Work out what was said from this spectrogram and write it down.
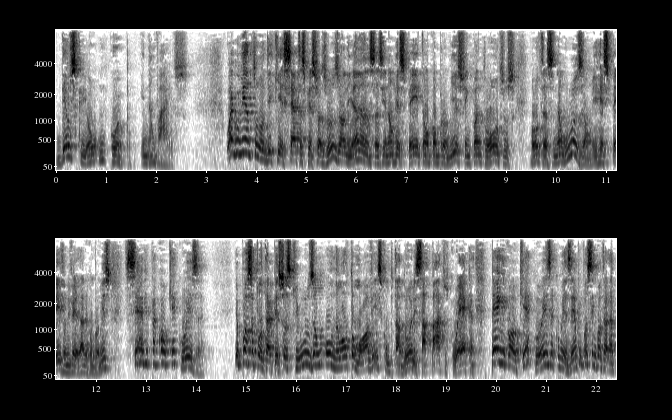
Deus criou um corpo e não vários. O argumento de que certas pessoas usam alianças e não respeitam o compromisso, enquanto outros, outras não usam e respeitam de verdade o compromisso, serve para qualquer coisa. Eu posso apontar pessoas que usam ou não automóveis, computadores, sapatos, cuecas. Pegue qualquer coisa como exemplo e você encontrará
